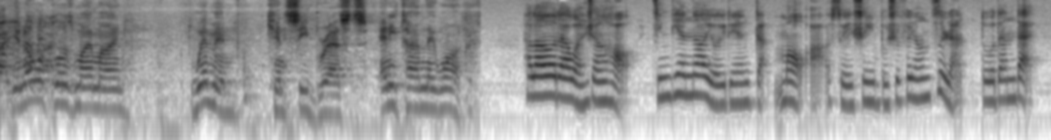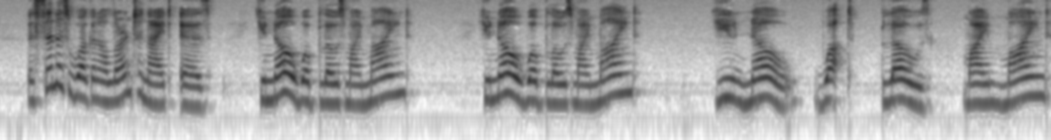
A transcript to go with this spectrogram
right, you know what blows my mind? Women can see breasts anytime they want. Hello，大家晚上好。今天呢有一点感冒啊，所以声音不是非常自然，多多担待。The sentence we're gonna learn tonight is, "You know what blows my mind? You know what blows my mind? You know what blows my mind?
